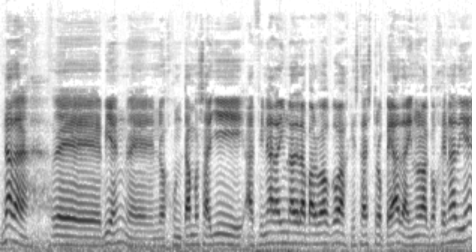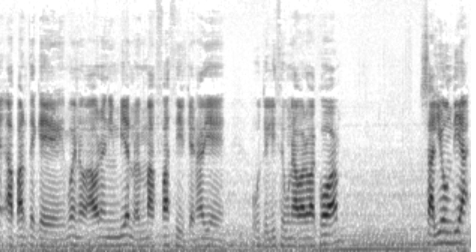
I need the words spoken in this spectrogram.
Nada, eh, bien, eh, nos juntamos allí. Al final hay una de las barbacoas que está estropeada y no la coge nadie. Aparte que, bueno, ahora en invierno es más fácil que nadie utilice una barbacoa. Salió un día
